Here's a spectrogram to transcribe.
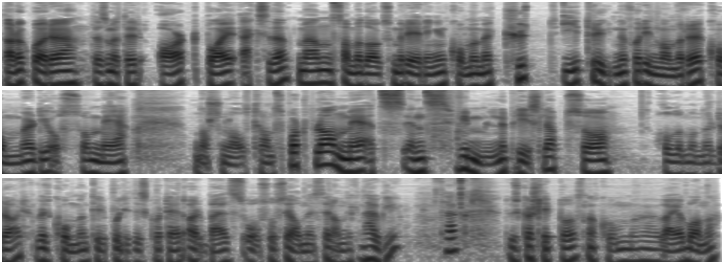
Det er nok bare det som heter art by accident, men samme dag som regjeringen kommer med kutt i trygdene for innvandrere, kommer de også med Nasjonal transportplan med et, en svimlende prislapp, så alle monner drar. Velkommen til Politisk kvarter, arbeids- og sosialminister Anniken Hauglie. Takk. Du skal slippe å snakke om eh, vei og bane.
